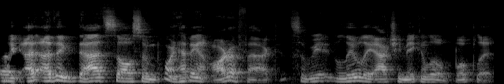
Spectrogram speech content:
Like I, I think that's also important. Having an artifact, so we literally actually making a little booklet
